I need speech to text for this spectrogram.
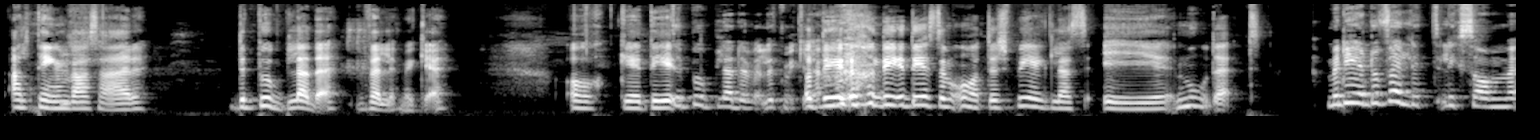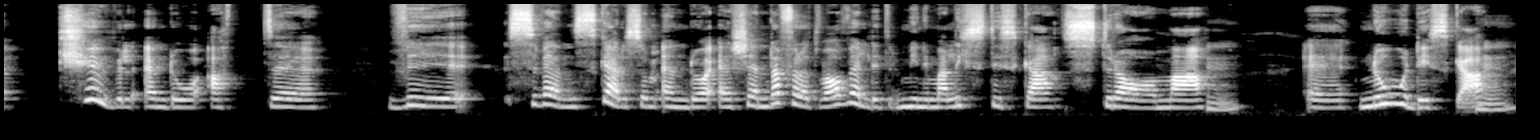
allting var så här, det bubblade väldigt mycket. Och eh, det, Det bubblade väldigt mycket. och det, och det är det som återspeglas i modet. Men det är ändå väldigt liksom kul ändå att eh, vi svenskar som ändå är kända för att vara väldigt minimalistiska, strama, Mm. eh, nordiska, Mm.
